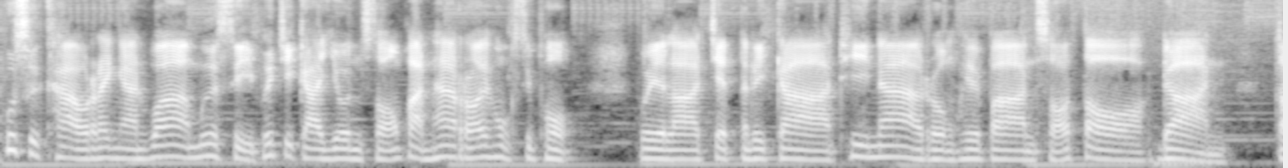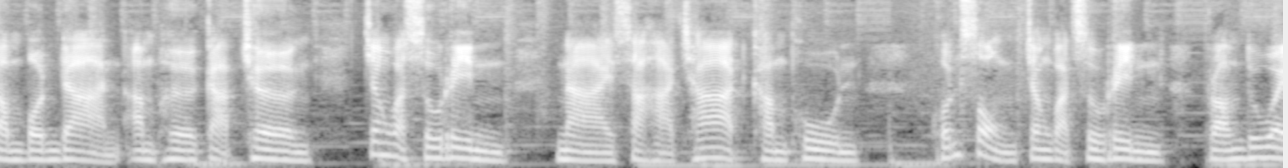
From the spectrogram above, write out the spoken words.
ผู้สื่อข่าวรายงานว่าเมื่อ 4 พฤศจิกายน 2566 เวลา 7 นาฬิกาที่หน้าโรงพยาบาลสอตอด่าน ตำบลด่าน อำเภอกาบเชิง จังหวัดสุรินทร์ นายสหาชาติคำพูน ขนส่งจังหวัดสุรินทร์ พร้อมด้วย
